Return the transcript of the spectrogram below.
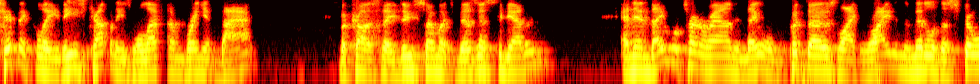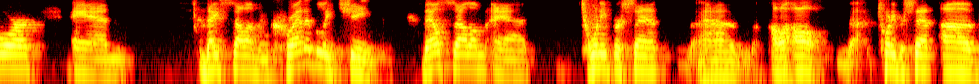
typically these companies will let them bring it back because they do so much business together. And then they will turn around and they will put those like right in the middle of the store and they sell them incredibly cheap. They'll sell them at 20% uh, off, 20% of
